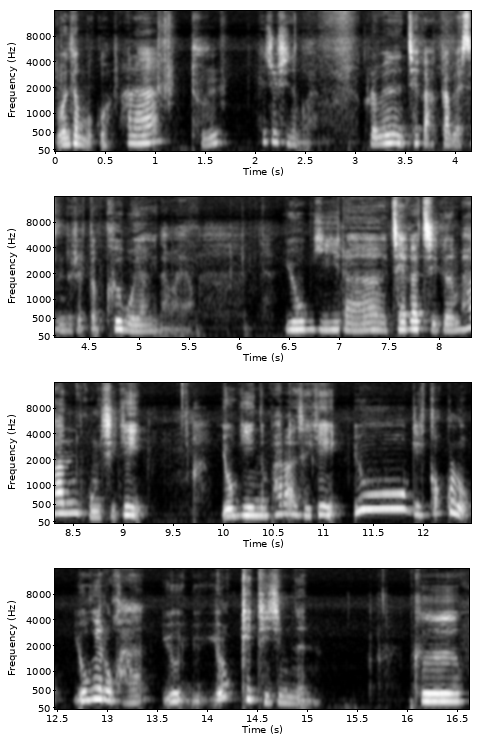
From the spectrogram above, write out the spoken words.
원상 복구 하나 둘 해 주시는 거예요. 그러면 제가 아까 말씀드렸던 그 모양이 나와요. 여기랑 제가 지금 한 공식이 여기 있는 파란색이 여기 거꾸로 여기로 가 요, 요렇게 뒤집는 그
